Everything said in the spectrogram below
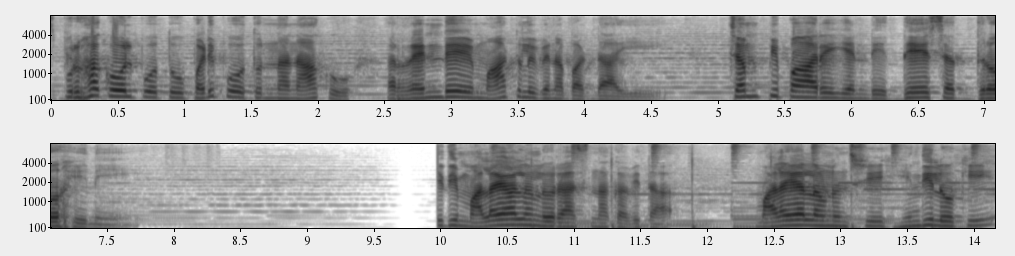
స్పృహ కోల్పోతూ పడిపోతున్న నాకు రెండే మాటలు వినబడ్డాయి. చంపిపారేయండి దేశద్రోహిణి ఇది మలయాళంలో రాసిన కవిత. మలయాళం నుంచి హిందీలోకి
